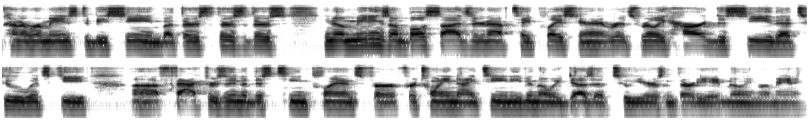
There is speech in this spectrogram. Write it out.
kind of remains to be seen. But there's there's there's you know meetings on both sides that are going to have to take place here, and it, it's really hard to see that Tulowitzki uh, factors into this team plans for for 2019, even though he does have two years and 38 million remaining.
